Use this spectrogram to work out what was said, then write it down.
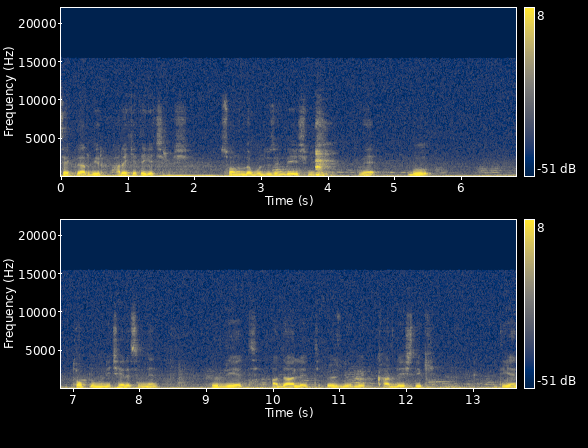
tekrar bir harekete geçirmiş. Sonunda bu düzen değişmiş ve bu toplumun içerisinden hürriyet, adalet, özgürlük, kardeşlik diyen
